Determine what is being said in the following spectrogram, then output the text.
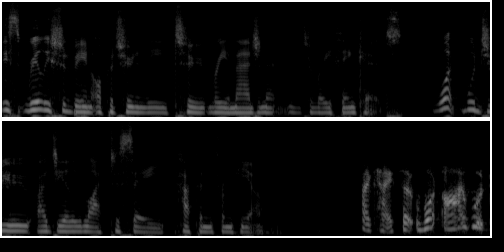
this really should be an opportunity to reimagine it and to rethink it. What would you ideally like to see happen from here? Okay, so what I would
